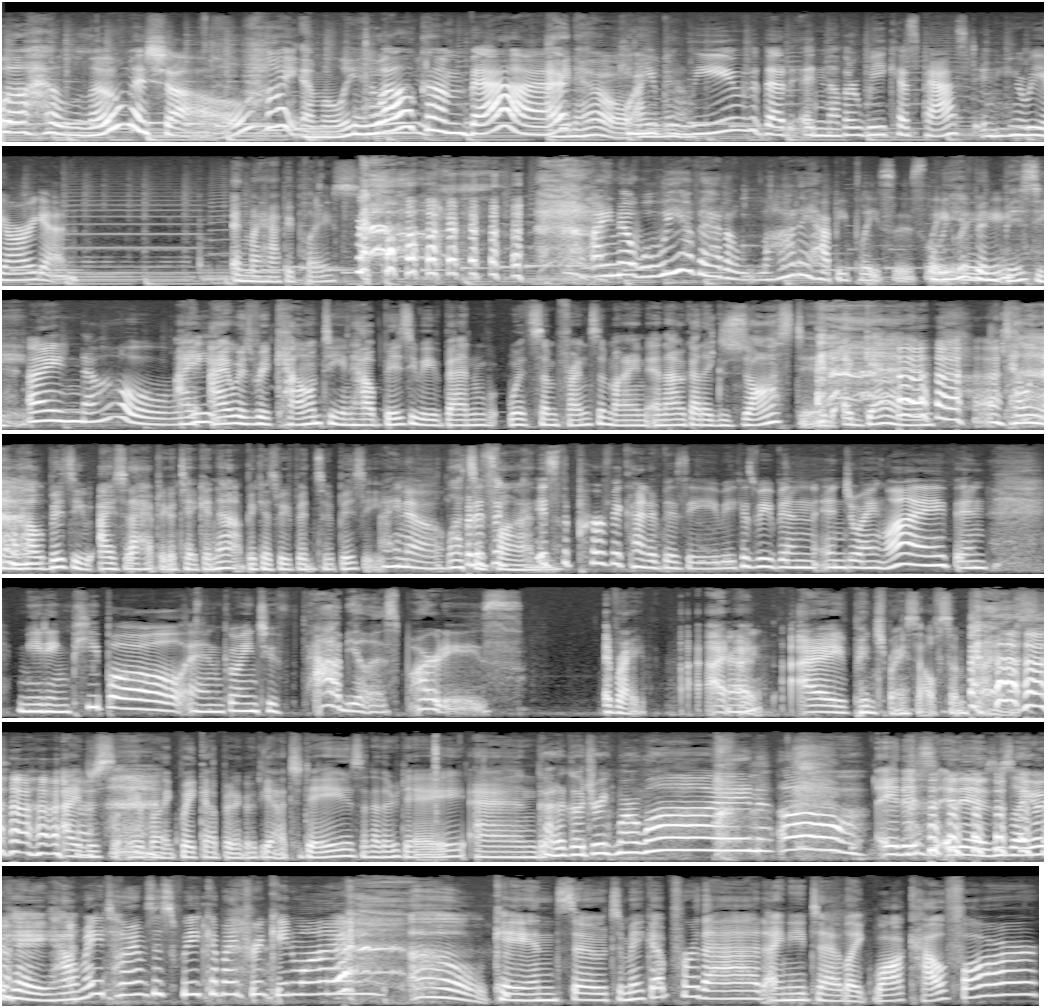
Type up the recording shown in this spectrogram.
Well, hello, Michelle. Hi, Emily. How Welcome back. I know. Can I you know. believe that another week has passed and here we are again? In my happy place. I know. Well, we have had a lot of happy places lately. We have been busy. I know. I, We- I was recounting how busy we've been with some friends of mine, and I got exhausted again, telling them how busy. I said I have to go take a nap because we've been so busy. I know. lots but of it's fun. A, it's the perfect kind of busy because we've been enjoying life and meeting people and going to fabulous parties. right. I, Right. I I pinch myself sometimes. I just I like wake up and I go, yeah, today is another day, and Gotta go drink more wine. Oh, It is. It is. It's like, okay, how many times this week am I drinking wine? Oh, okay. And so to make up for that, I need to like walk how far?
